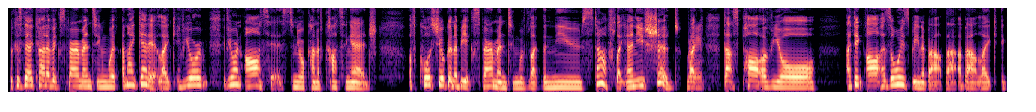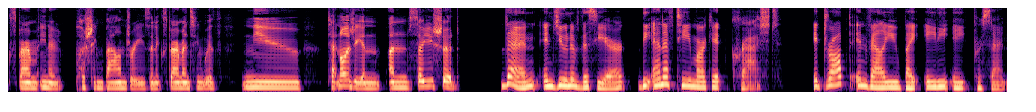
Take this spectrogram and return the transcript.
because they're kind of experimenting with and I get it like if you're if you're an artist and you're kind of cutting edge of course you're going to be experimenting with like the new stuff like and you should like Right. that's part of your I think art has always been about that about like experiment you know pushing boundaries and experimenting with new technology, and and so you should. Then, in June of this year, the NFT market crashed. It dropped in value by 88%.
